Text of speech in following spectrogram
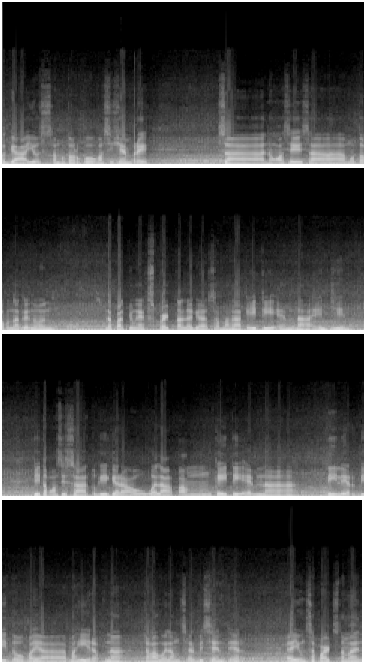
mag-aayos sa motor ko. Kasi syempre sa ano kasi sa motor na ganun dapat yung expert talaga sa mga KTM na engine. Dito kasi sa Tugigaraw wala pang KTM na dealer dito kaya mahirap na. Tsaka walang service center. Eh yung sa parts naman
